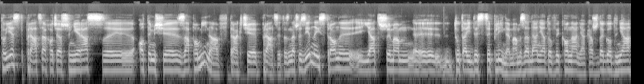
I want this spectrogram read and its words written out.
to jest praca, chociaż nieraz y, o tym się zapomina w trakcie pracy. To znaczy, z jednej strony ja trzymam y, tutaj dyscyplinę, mam zadania do wykonania. Każdego dnia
